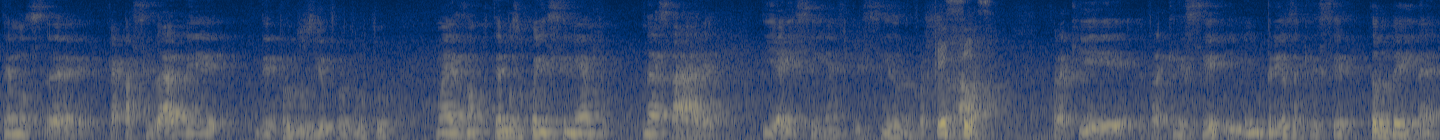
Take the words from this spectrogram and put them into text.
temos é, capacidade de, de, produzir o produto, mas não temos o conhecimento nessa área. E aí sim a gente precisa do profissional para que para crescer e a empresa crescer também, né?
